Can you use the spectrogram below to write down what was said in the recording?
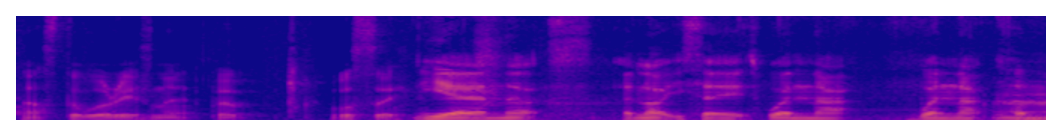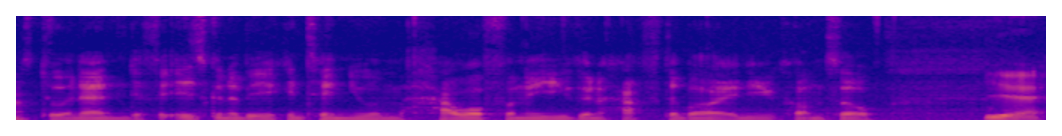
That's the worry, isn't it? But we'll see. Yeah, and that's and like you say, it's when that when that comes to an end. If it is going to be a continuum, how often are you going to have to buy a new console Yeah,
